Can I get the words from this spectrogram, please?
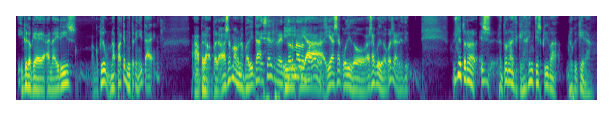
y creo que Anairis ha cogido una parte muy pequeñita, ¿eh? Ah, pero, pero ha asomado una patita. Es el retorno y- a los y ha- valores. Y ha sacudido, ha sacudido cosas. Es decir, es retorno, es retorno a decir que la gente escriba lo que quiera.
